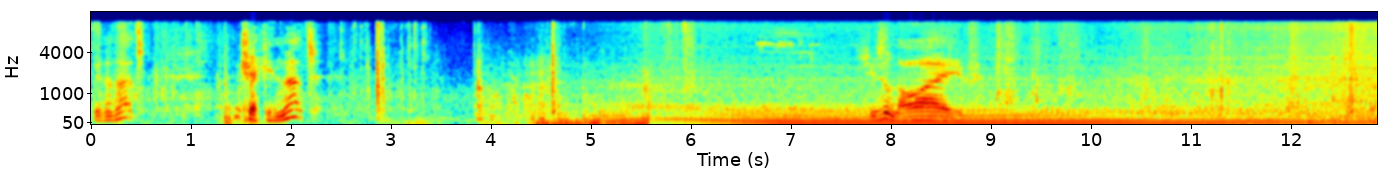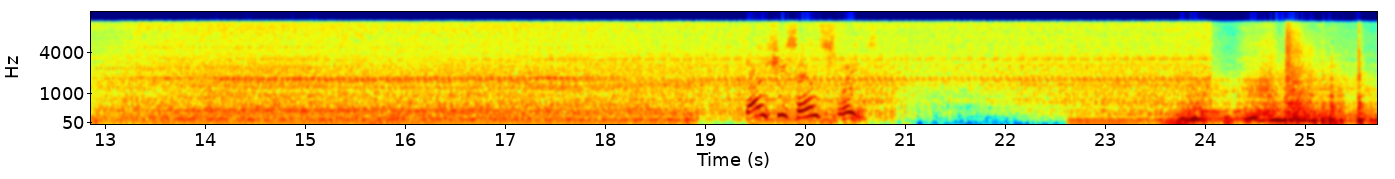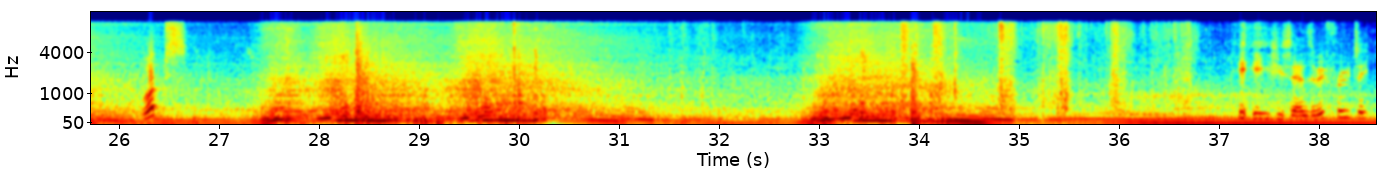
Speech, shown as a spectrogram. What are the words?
bit of that, checking that. She's alive. Don't she sound sweet? Whoops. she sounds a bit fruity.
